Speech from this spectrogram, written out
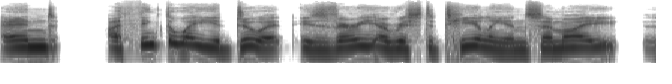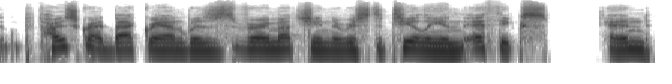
and I think the way you do it is very Aristotelian. So my uh, postgrad background was very much in Aristotelian ethics. And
